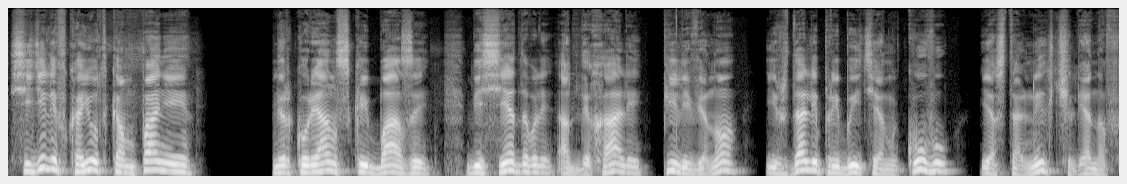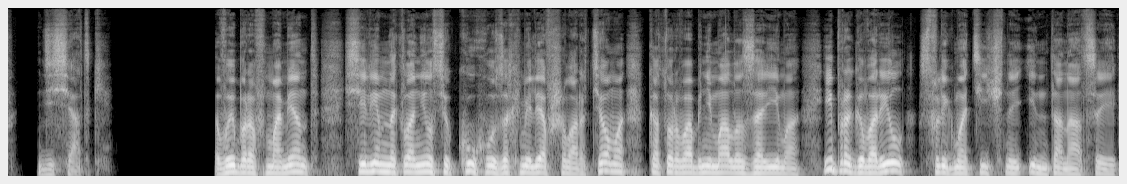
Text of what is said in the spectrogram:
сидели в кают-компании меркурианской базы, беседовали, отдыхали, пили вино и ждали прибытия Нкуву и остальных членов десятки. Выбрав момент, Селим наклонился к уху захмелевшего Артема, которого обнимала Зарима, и проговорил с флегматичной интонацией.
